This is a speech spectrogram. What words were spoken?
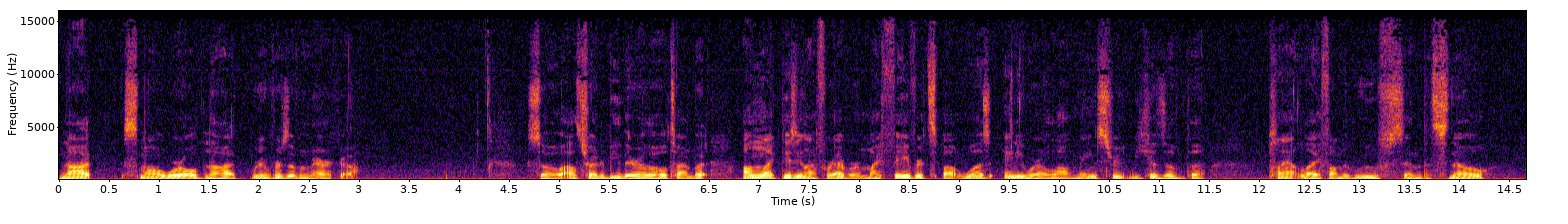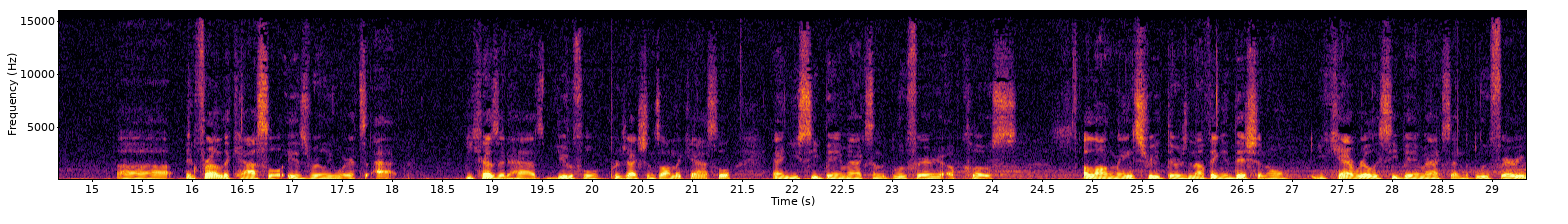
Not Small World, not Rivers of America. So, I'll try to be there the whole time. But unlike Disneyland Forever, my favorite spot was anywhere along Main Street because of the plant life on the roofs and the snow. Uh, in front of the castle is really where it's at because it has beautiful projections on the castle and you see Baymax and the Blue Fairy up close. Along Main Street, there's nothing additional. You can't really see Baymax and the Blue Fairy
